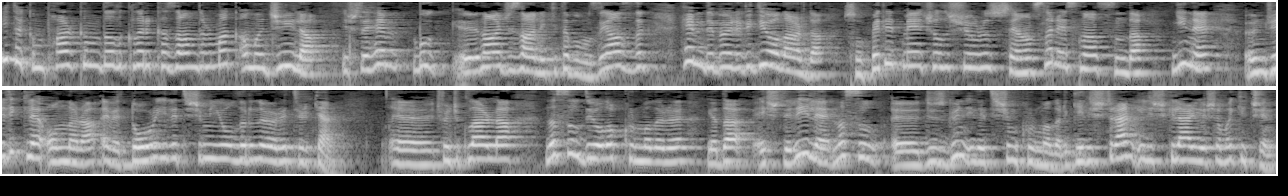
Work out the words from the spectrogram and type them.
bir takım farkındalıkları kazandırmak amacıyla işte hem bu e, nacizane kitabımızı yazdık hem de böyle videolarda sohbet etmeye çalışıyoruz. Seanslar esnasında yine öncelikle onlara evet doğru iletişimin yollarını öğretirken e, çocuklarla nasıl diyalog kurmaları ya da eşleriyle nasıl e, düzgün iletişim kurmaları, geliştiren ilişkiler yaşamak için,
